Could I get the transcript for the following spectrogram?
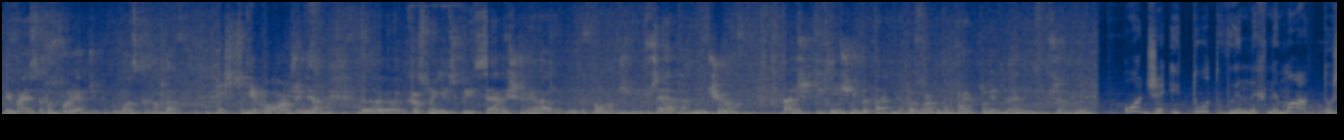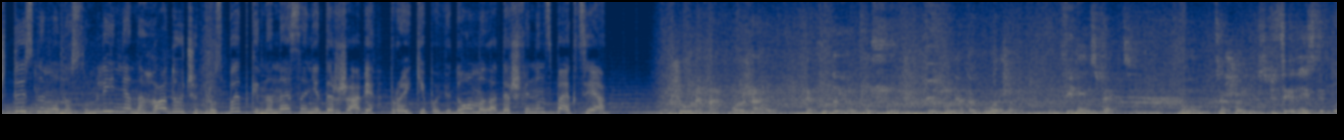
приймається розпорядження, будь ласка, надати. Є погодження е, Красноїльської селищної ради буде погодження. Все, там нічого. Далі технічні питання, розроблення проєкту відведення. Все. Отже, і тут винних нема. Тож тиснемо на сумління, нагадуючи про збитки, нанесені державі, про які повідомила Держфінінспекція. Якщо вони так вважають, хай подають у суд, як вони так вважають. Фінінспекція. Ну, це що, спеціалісти по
